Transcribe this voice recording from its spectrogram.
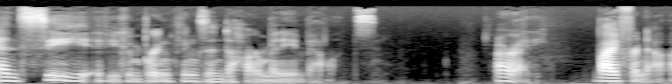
and see if you can bring things into harmony and balance. Alrighty, bye for now.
